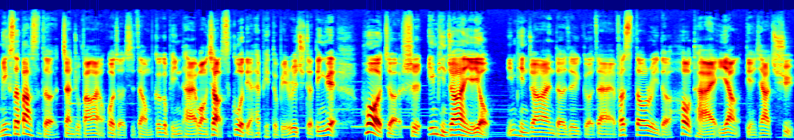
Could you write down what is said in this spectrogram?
Mixer Bus 的赞助方案，或者是在我们各个平台网校 School 点 Happy to be rich 的订阅，或者是音频专案也有音频专案的这个在 First Story 的后台一样点下去，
